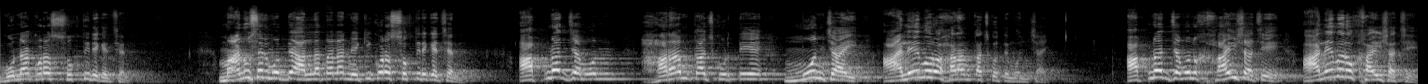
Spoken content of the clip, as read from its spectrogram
গোনা করার শক্তি রেখেছেন। মানুষের মধ্যে আল্লাহ তালা নেকি করার শক্তি রেখেছেন। আপনার যেমন হারাম কাজ করতে মন চাই আলেমেরও হারাম কাজ করতে মন চাই আপনার যেমন খাইশ আছে, আলেমেরও খাইশ আছে।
